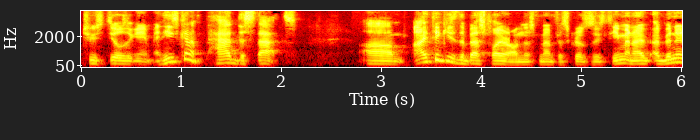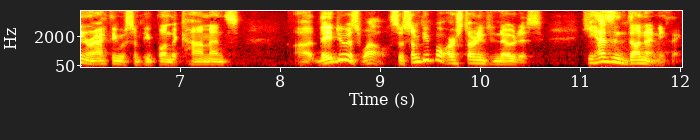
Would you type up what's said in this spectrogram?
two steals a game, and he's gonna pad the stats. Um, I think he's the best player on this Memphis Grizzlies team, and I've, I've been interacting with some people in the comments. Uh, they do as well. So some people are starting to notice he hasn't done anything.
